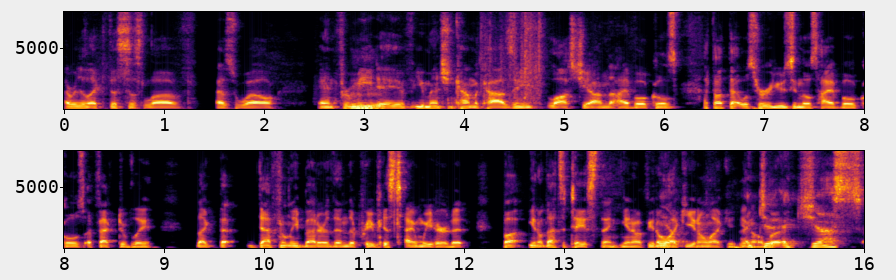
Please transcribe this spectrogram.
I really like "This Is Love" as well. And for me, Mhm. Dave, you mentioned "Kamikaze" lost you on the high vocals. I thought that was her using those high vocals effectively. Like that, definitely better than the previous time we heard it. But you know, that's a taste thing. You know, if you don't Yeah. like it, you don't like it. You I, know, ju- I just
